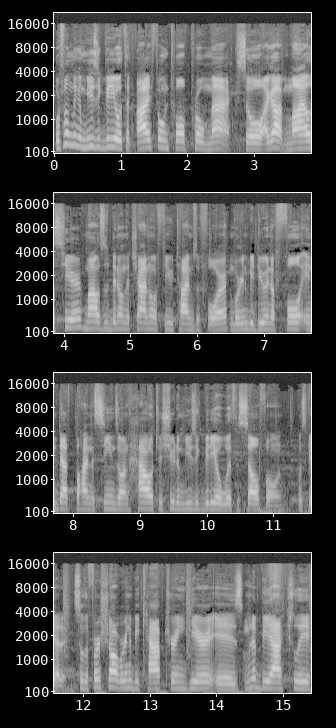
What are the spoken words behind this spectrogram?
we're filming a music video with an iPhone 12 Pro Max. So I got Miles here. Miles has been on the channel a few times before. We're gonna be doing a full in-depth behind the scenes on how to shoot a music video with a cell phone. Let's get it. So the first shot we're gonna be capturing here is, I'm gonna be actually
